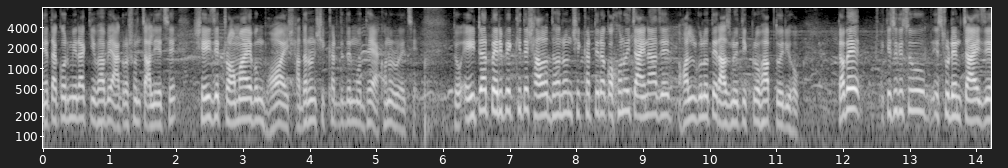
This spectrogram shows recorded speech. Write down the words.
নেতাকর্মীরা কীভাবে আগ্রাসন চালিয়েছে, সেই যে ট্রমা এবং ভয় সাধারণ শিক্ষার্থীদের মধ্যে এখনও রয়েছে। তো এইটার পরিপ্রেক্ষিতে সাধারণ শিক্ষার্থীরা কখনোই চায় না যে হলগুলোতে রাজনৈতিক প্রভাব তৈরি হোক। তবে কিছু কিছু স্টুডেন্ট চায় যে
